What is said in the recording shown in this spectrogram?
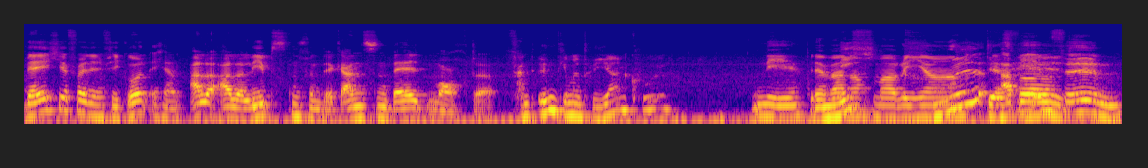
welche von den Figuren ich am aller, allerliebsten von der ganzen Welt mochte. Fand irgendjemand Rian cool? Nee. Der war Nicht noch Maria. Cool, Der ist aber Im ich Film.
